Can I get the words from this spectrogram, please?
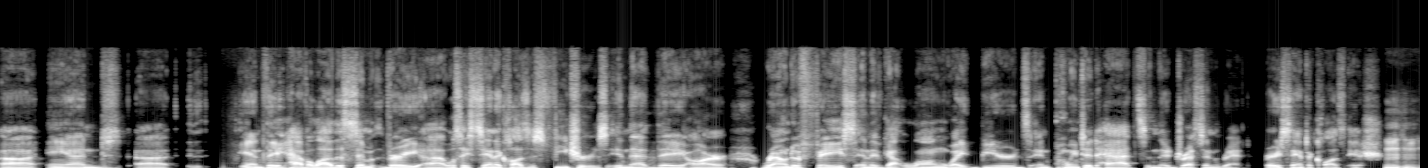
Uh, and uh, and they have a lot of the same very uh, we'll say Santa Claus's features in that they are round of face and they've got long white beards and pointed hats and they're dressed in red, very Santa Claus ish. Mm-hmm.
